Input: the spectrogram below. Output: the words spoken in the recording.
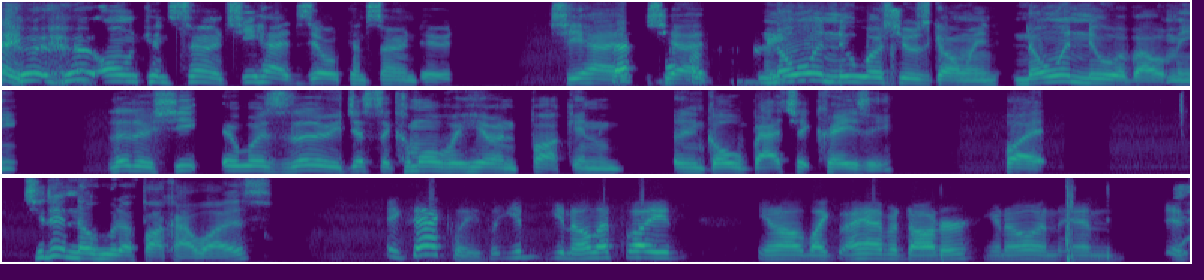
Hey. her, her own concern, she had zero concern, dude. She had, That's- she had. No one knew where she was going. No one knew about me. Literally, she. It was literally just to come over here and fuck and and go batshit crazy, but she didn't know who the fuck I was. Exactly, but you you know that's why you know like I have a daughter, you know, and and if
